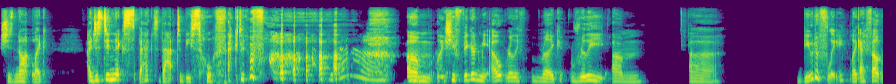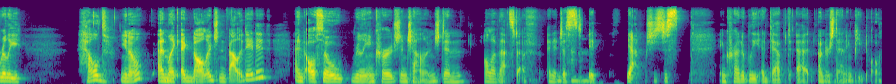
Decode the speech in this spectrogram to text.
she's not like I just didn't expect that to be so effective. yeah. Um, like she figured me out really, like really, um, uh, beautifully. Like I felt really held, you know, and like acknowledged and validated, and also really encouraged and challenged and all of that stuff. And it just, it, yeah, she's just incredibly adept at understanding people.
